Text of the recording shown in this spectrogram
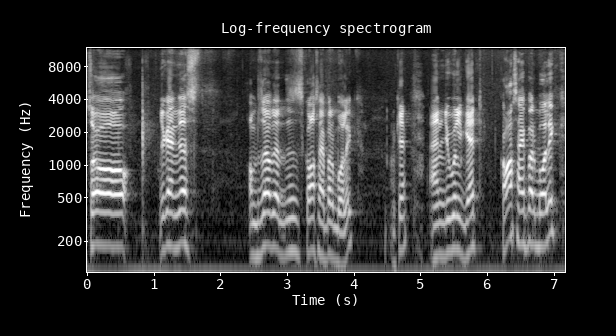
So, you can just observe that this is cos hyperbolic okay and you will get cos hyperbolic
